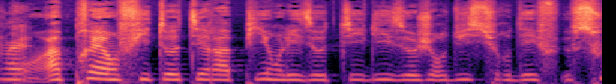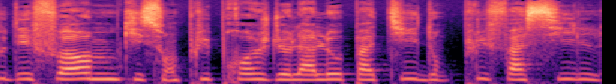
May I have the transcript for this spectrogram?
Bon, après, en phytothérapie, on les utilise aujourd'hui sur des, sous des formes qui sont plus proches de l'allopathie, donc plus faciles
